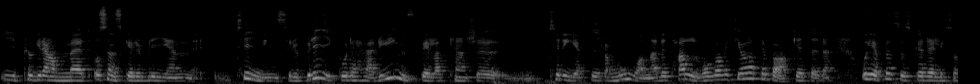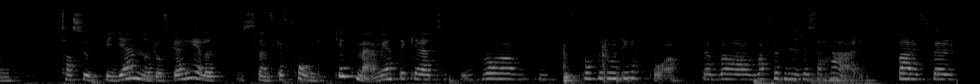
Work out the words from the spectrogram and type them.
i programmet och sen ska det bli en tidningsrubrik och det här är ju inspelat kanske tre, fyra månader, ett halvår, vad vet jag, tillbaka i tiden. Och helt plötsligt ska det liksom tas upp igen och då ska hela svenska folket med. Men jag tycker att vad, vad beror det på? Var, varför blir det så här? Varför,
